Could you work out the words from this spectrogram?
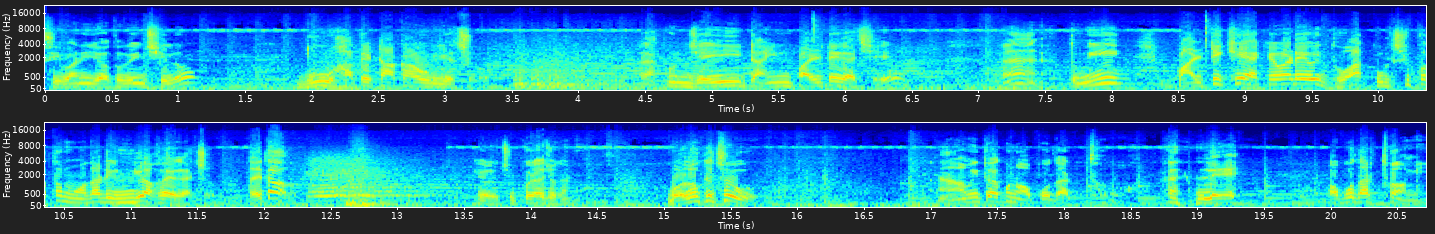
শিবানী যতদিন ছিল, দু হাতে টাকা উড়িয়েছ। আর এখন যেই টাইম পাল্টে গেছে হ্যাঁ তুমি পাল্টি খেয়ে একেবারে ওই ধোয়া তুলসী পাতা মদার ইন্ডিয়া হয়ে গেছো, তাই তো? কি হলো, চুপ করে আছো কেন? বলো কিছু। আমি তো এখন অপদার্থ। লে, অপদার্থ আমি।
